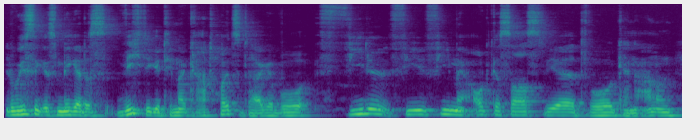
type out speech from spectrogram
Logistik ist mega das wichtige Thema, gerade heutzutage, wo viel, viel, viel mehr outgesourced wird, wo, keine Ahnung,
